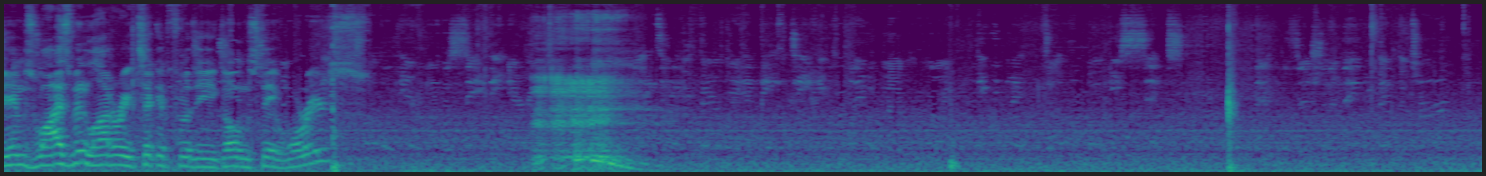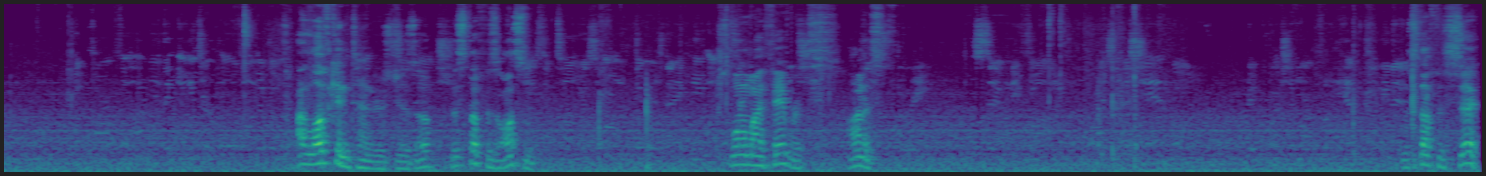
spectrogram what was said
James Wiseman lottery ticket for the Golden State Warriors. I love contenders, Jizzo. This stuff is awesome. It's one of my favorites, honest. This stuff is sick.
